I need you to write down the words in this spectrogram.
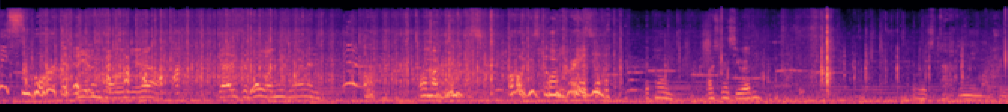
He snorted. Eat him, yeah. Daddy's the blue and he's winning. Oh, oh my goodness. Oh, he's going crazy. hey, Pony, watch this. You ready? Oh, it's attacking me, my treat.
